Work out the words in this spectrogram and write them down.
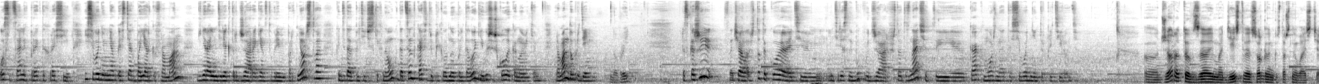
о социальных проектах в России. И сегодня у меня в гостях Боярков Роман, генеральный директор ДЖАР агентства «Время партнерства», кандидат политических наук, доцент кафедры прикладной политологии Высшей школы экономики. Роман, добрый день. Добрый. Расскажи сначала, что такое эти интересные буквы JAR, что это значит и как можно это сегодня интерпретировать? Э, – это взаимодействие с органами государственной власти.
